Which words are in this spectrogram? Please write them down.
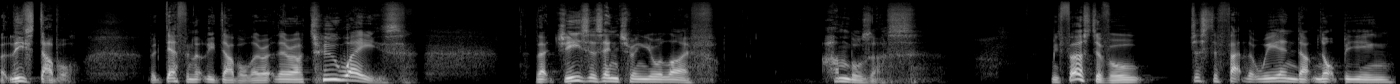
at least double, but definitely double. There are, there are two ways that Jesus entering your life humbles us. I mean, first of all, just the fact that we end up not being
